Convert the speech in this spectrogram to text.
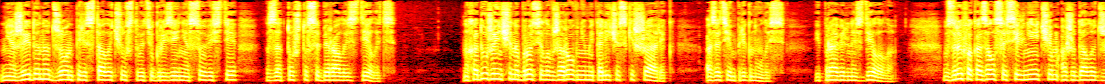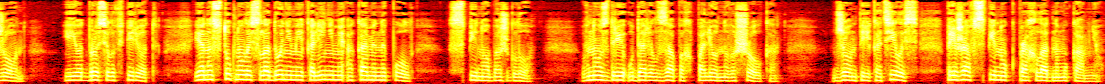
Неожиданно Джон перестала чувствовать угрызение совести за то, что собиралась сделать. На ходу женщина бросила в жаровню металлический шарик, а затем пригнулась. И правильно сделала. Взрыв оказался сильнее, чем ожидала Джон. Ее отбросило вперед, и она стукнулась ладонями и коленями о каменный пол. Спину обожгло. В ноздри ударил запах паленого шелка. Джон перекатилась, прижав спину к прохладному камню.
